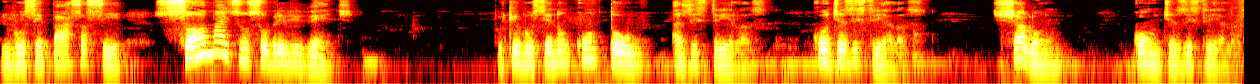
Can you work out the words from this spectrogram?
e você passa a ser só mais um sobrevivente. Porque você não contou as estrelas. Conte as estrelas. Shalom, conte as estrelas.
